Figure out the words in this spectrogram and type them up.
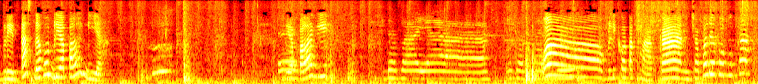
beli tas, Dava beli apa lagi ya? Beli apa lagi? Udah bayar kotak makan. Coba Dava buka.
